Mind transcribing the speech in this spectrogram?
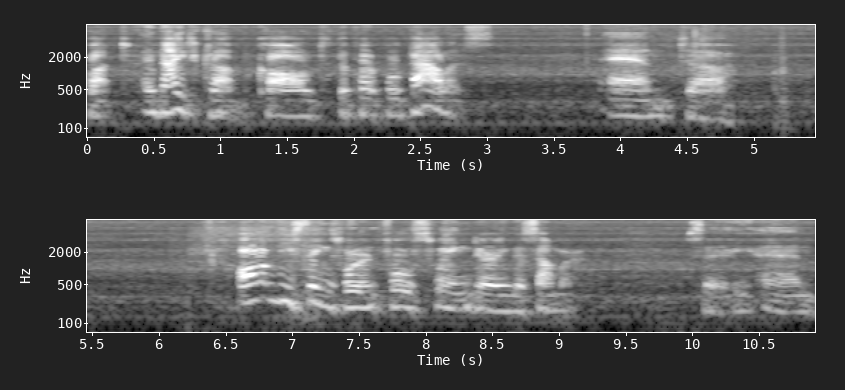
what a nightclub called the Purple Palace, and uh, all of these things were in full swing during the summer, say, and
